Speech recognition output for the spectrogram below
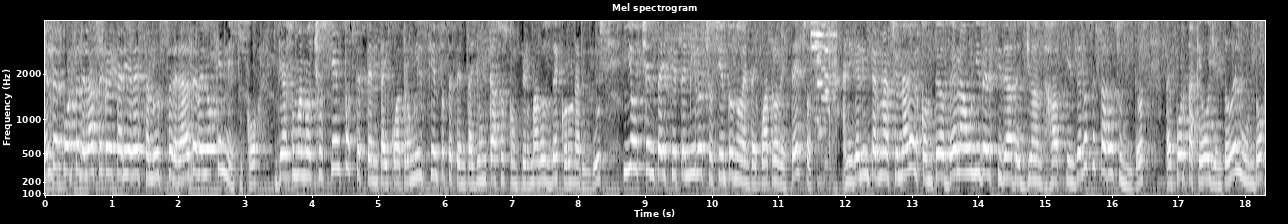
El reporte de la Secretaría de Salud Federal reveló que en México ya suman 874.171 casos confirmados de coronavirus y 87.894 decesos. A nivel internacional, el conteo de la Universidad de Johns Hopkins de los Estados Unidos reporta que hoy en todo el mundo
